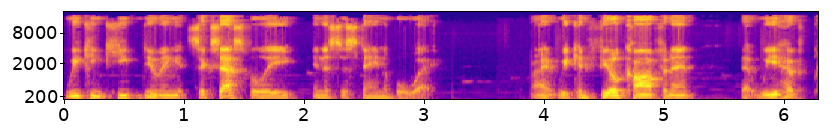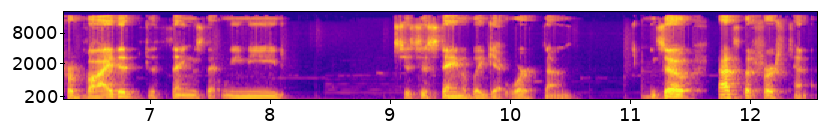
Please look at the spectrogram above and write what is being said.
we can keep doing it successfully in a sustainable way. Right? We can feel confident that we have provided the things that we need to sustainably get work done. And so that's the first tenet.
